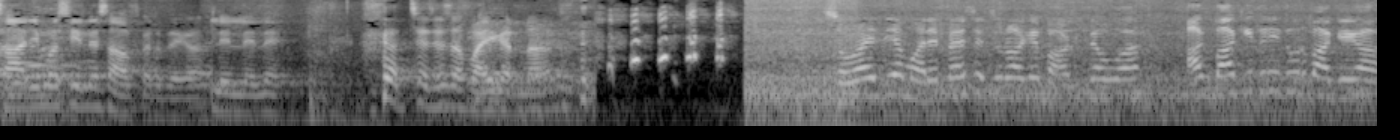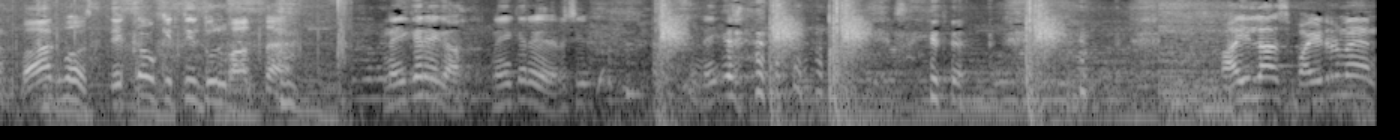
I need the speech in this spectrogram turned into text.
सारी मशीनें साफ़ कर देगा। ले ले ले। अच्छे से सफ़ाई करना। सुभाई जी हमारे पैसे चुरा के भागते हुआ। आग बाकी कितनी दूर भागेगा? बाघ बॉस देखो कितनी दूर भागता है। नहीं करेगा नहीं करेगा। नहीं करेगा आइला स्पाइडरमैन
